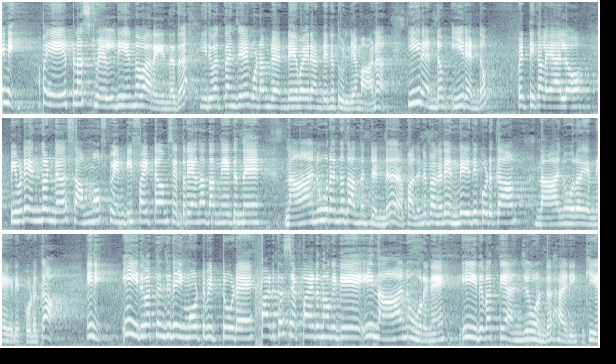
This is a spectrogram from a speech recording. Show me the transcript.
ഇനി അപ്പോൾ എ പ്ലസ് ട്വൽവ് ഡി എന്ന് പറയുന്നത് ഇരുപത്തഞ്ച് ഗുണം രണ്ട് ബൈ രണ്ടിന് തുല്യമാണ്. ഈ രണ്ടും ഈ രണ്ടും വെട്ടിക്കളയാലോ? ഇപ്പം ഇവിടെ എന്തുണ്ട്? Sum of twenty five terms എത്രയാണ് തന്നേക്കുന്നേ? നാനൂറ് എന്ന് തന്നിട്ടുണ്ട്. അപ്പം അതിന് പകരം എന്ത് എഴുതി കൊടുക്കാം? നാനൂറ് എന്ന് എഴുതി കൊടുക്കാം. ഇനി ഈ ഇരുപത്തഞ്ചിനെ ഇങ്ങോട്ട് വിട്ടൂടെ? അടുത്ത സ്റ്റെപ്പായിട്ട് നോക്കിക്കേ ഈ നാനൂറിനെ ഈ ഇരുപത്തി അഞ്ച് കൊണ്ട് ഹരിക്കുക.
